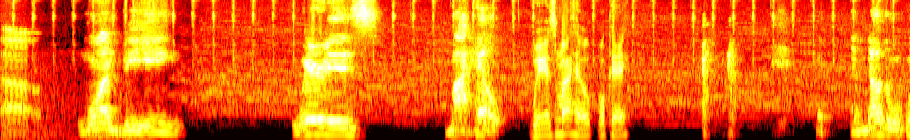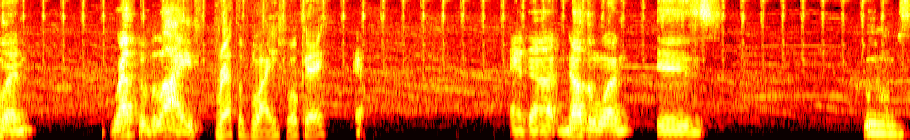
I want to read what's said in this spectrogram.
uh one being where is my help? Where's my help? Okay, Another one, breath of life, breath of life. Okay, and uh, another one is whose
